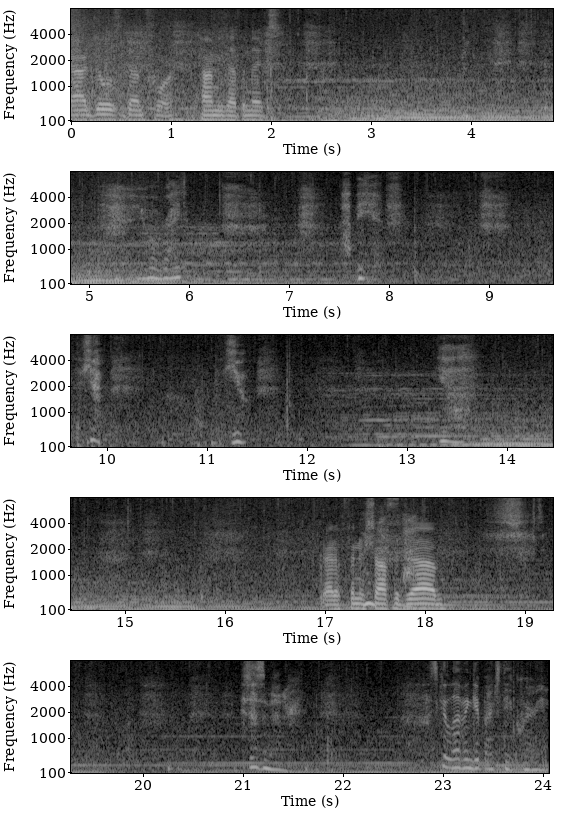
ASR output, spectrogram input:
Now Joel's done for. Tommy's at the next. You all right? Happy? Yeah. You. Yeah. Gotta finish off the job. It doesn't matter. Let's get Levin and get back to the aquarium.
